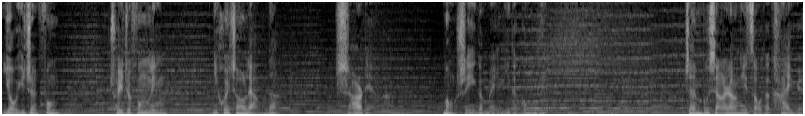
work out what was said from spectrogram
又一阵风，吹着风铃，你会着凉的。十二点了，梦是一个美丽的宫殿。真不想让你走得太远。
